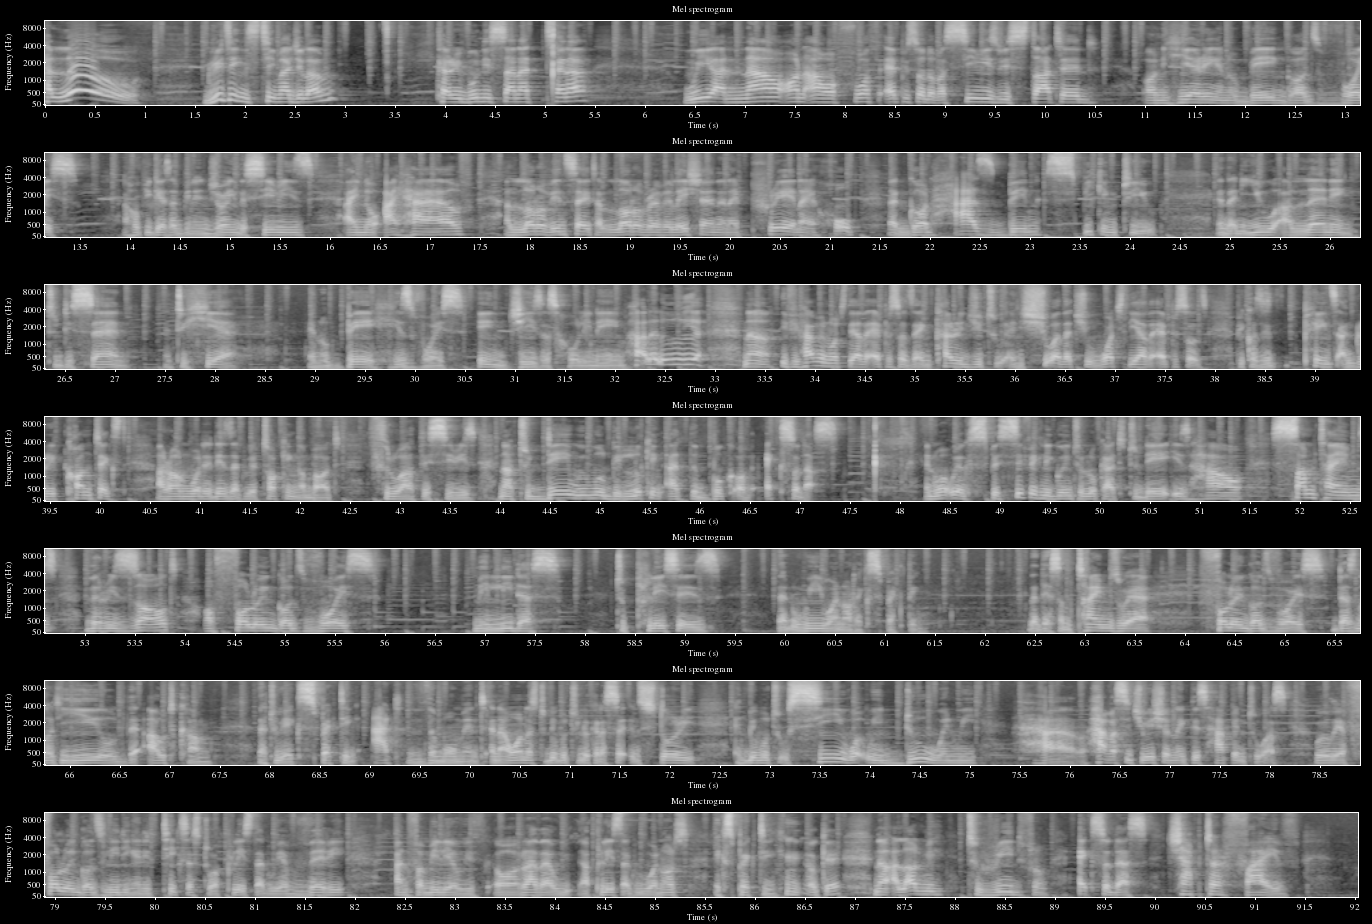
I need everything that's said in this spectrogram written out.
Hello! Greetings, Team Adulam. Karibuni sana tena. We are now on our fourth episode of a series we started on hearing and obeying God's voice. I hope you guys have been enjoying the series. I know I have a lot of insight, a lot of revelation, and I pray and I hope that God has been speaking to you and that you are learning to discern and to hear and obey his voice in Jesus' holy name. Hallelujah. Now, if you haven't watched the other episodes, I encourage you to ensure that you watch the other episodes because it paints a great context around what it is that we're talking about throughout this series. Now, today we will be looking at the book of Exodus. And what we're specifically going to look at today is how sometimes the result of following God's voice may lead us to places that we were not expecting. That there's some times where following God's voice does not yield the outcome that we're expecting at the moment. And I want us to be able to look at a certain story and be able to see what we do when we have, have a situation like this happen to us, where we are following God's leading and it takes us to a place that we are very unfamiliar with, or rather, a place that we were not expecting. okay? Now, allow me to read from Exodus chapter 5.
